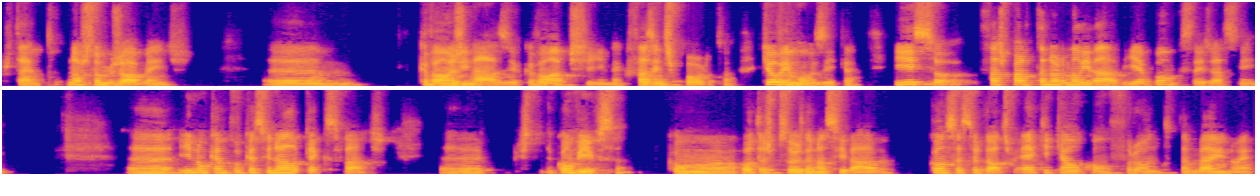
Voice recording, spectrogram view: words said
Portanto, nós somos jovens, que vão ao ginásio, que vão à piscina, que fazem desporto, que ouvem música. E isso faz parte da normalidade e é bom que seja assim. Uh, e num campo vocacional, o que é que se faz? Uh, Convive-se com outras pessoas da nossa idade, com sacerdotes. É aqui que há um confronto também, não é?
